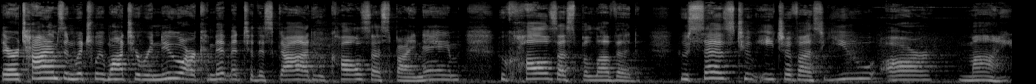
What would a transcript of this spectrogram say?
There are times in which we want to renew our commitment to this God who calls us by name, who calls us beloved, who says to each of us, You are mine.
